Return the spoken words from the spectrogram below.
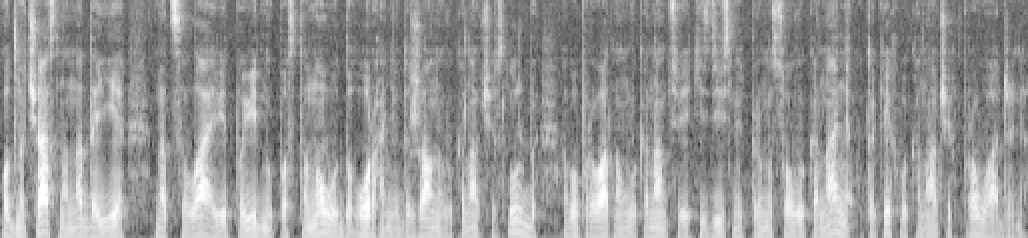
одночасно надає, надсилає відповідну постанову до органів Державної виконавчої служби або приватному виконавцю, які здійснюють примусове виконання у таких виконавчих провадженнях.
